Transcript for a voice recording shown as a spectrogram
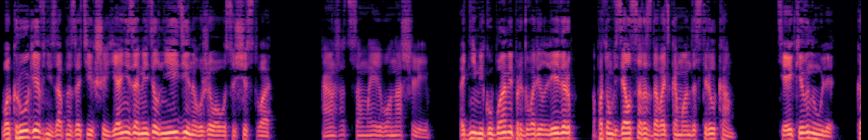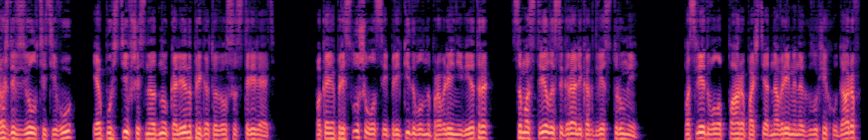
В округе, внезапно затихшей, я не заметил ни единого живого существа. «Кажется, мы его нашли», — одними губами проговорил Леверб, а потом взялся раздавать команды стрелкам. Те кивнули. Каждый взвел тетиву и, опустившись на одно колено, приготовился стрелять. Пока я прислушивался и прикидывал направление ветра, самострелы сыграли как две струны. Последовала пара почти одновременных глухих ударов,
